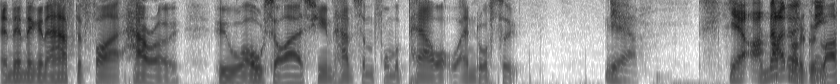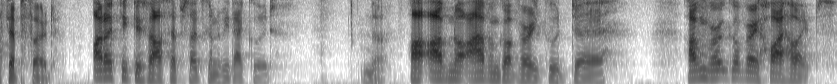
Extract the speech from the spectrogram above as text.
and then they're going to have to fight Harrow, who will also, I assume, have some form of power or and or suit. Yeah, yeah. I, And that's not a good think, last episode. I don't think this last episode's going to be that good. No. I, I've not. I haven't got very good. Uh, I haven't got very high hopes.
